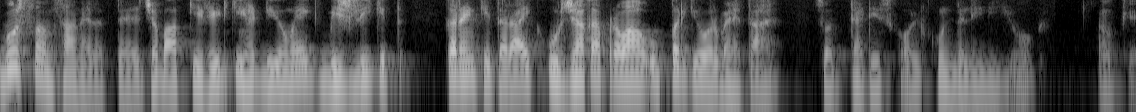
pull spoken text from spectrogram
गुस्पम्स आने लगते हैं। जब आपकी रीढ़ की हड्डियों में एक बिजली की करंट की तरह एक ऊर्जा का प्रवाह ऊपर की ओर बहता है। So that is called kundalini yoga okay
